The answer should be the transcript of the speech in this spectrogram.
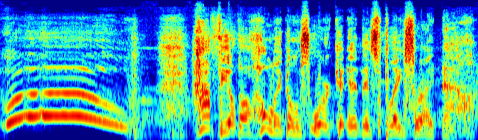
Woo! I feel the Holy Ghost working in this place right now.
